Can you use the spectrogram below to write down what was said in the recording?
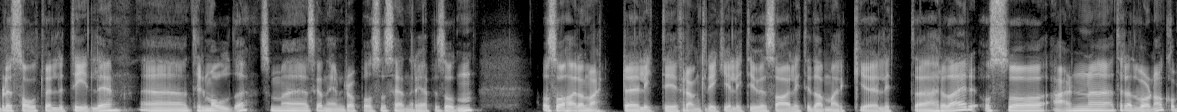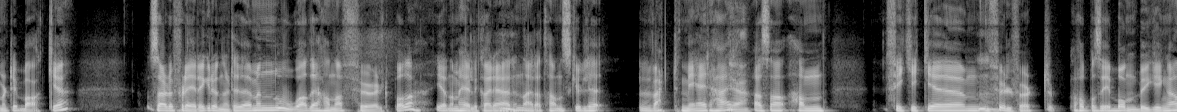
Ble solgt veldig tidlig eh, til Molde, som jeg skal name-droppe også senere i episoden. Og så har han vært eh, litt i Frankrike, litt i USA, litt i Danmark, eh, litt eh, her og der. Og så er han eh, 30 år nå, kommer tilbake. Så er det flere grunner til det, men noe av det han har følt på da, gjennom hele karrieren, er at han skulle vært mer her. Yeah. Altså, han fikk ikke mm, fullført holdt på å si, båndbygginga,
